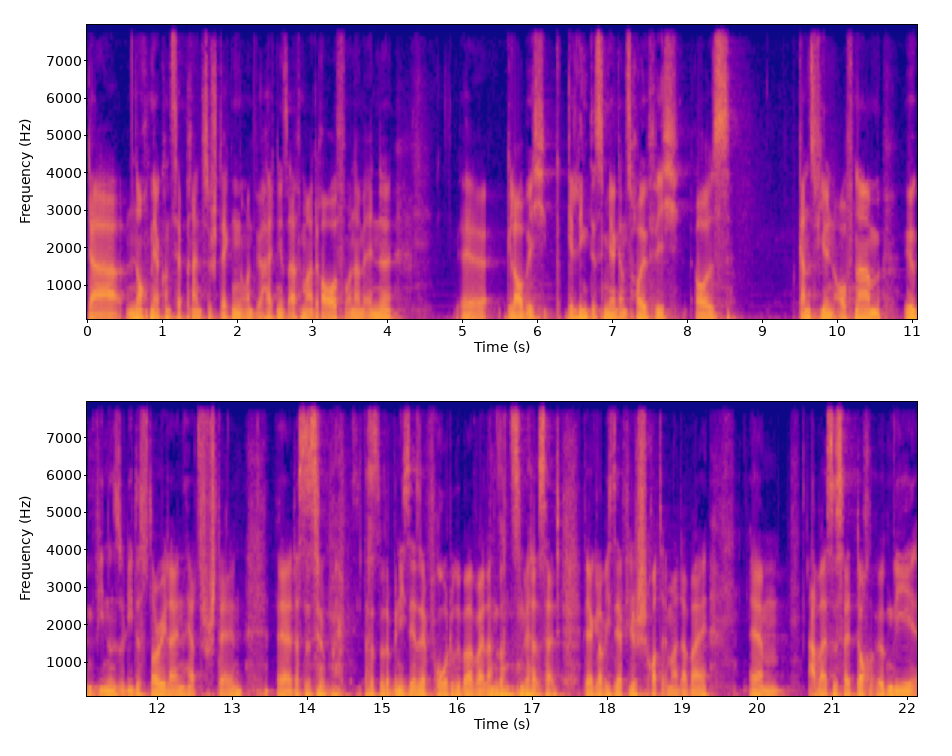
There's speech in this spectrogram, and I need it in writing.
da noch mehr Konzept reinzustecken und wir halten jetzt einfach mal drauf und am Ende, äh, glaube ich, gelingt es mir ganz häufig aus ganz vielen Aufnahmen irgendwie eine solide Storyline herzustellen. Äh, das ist, das ist da bin ich sehr, sehr froh drüber, weil ansonsten wäre das halt, wäre, glaube ich, sehr viel Schrott immer dabei. Ähm, aber es ist halt doch irgendwie,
